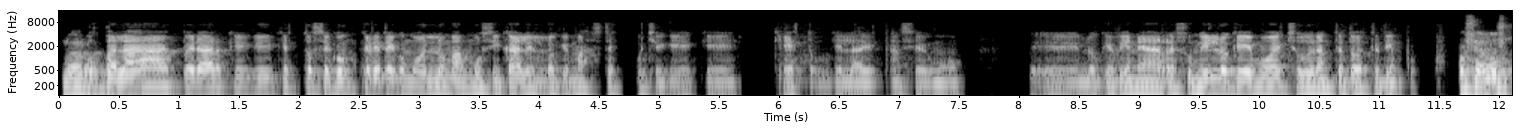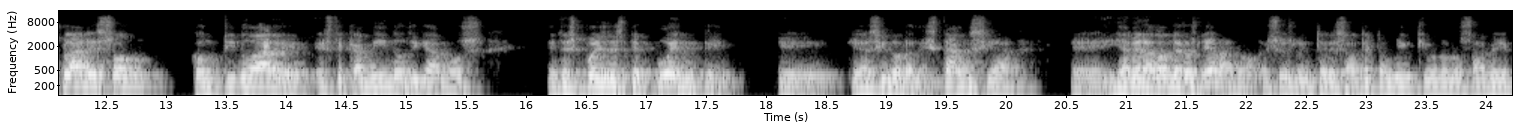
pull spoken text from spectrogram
claro. ojalá esperar que, que, que, esto se concrete como en lo más musical, en lo que más se escuche, que, que, que esto, que es la distancia como eh, lo que viene a resumir lo que hemos hecho durante todo este tiempo. O sea, los planes son continuar este camino, digamos, después de este puente que, que ha sido la distancia eh, y a ver a dónde nos lleva, ¿no? Eso es lo interesante también, que uno no sabe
